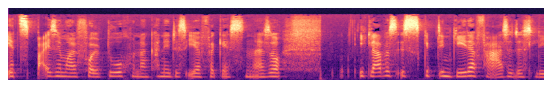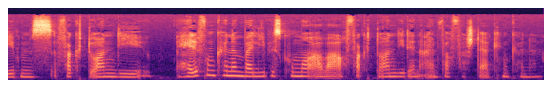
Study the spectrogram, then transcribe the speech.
jetzt beiße mal voll durch und dann kann ich das eher vergessen. Also ich glaube, es, es gibt in jeder Phase des Lebens Faktoren, die helfen können bei Liebeskummer, aber auch Faktoren, die den einfach verstärken können.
